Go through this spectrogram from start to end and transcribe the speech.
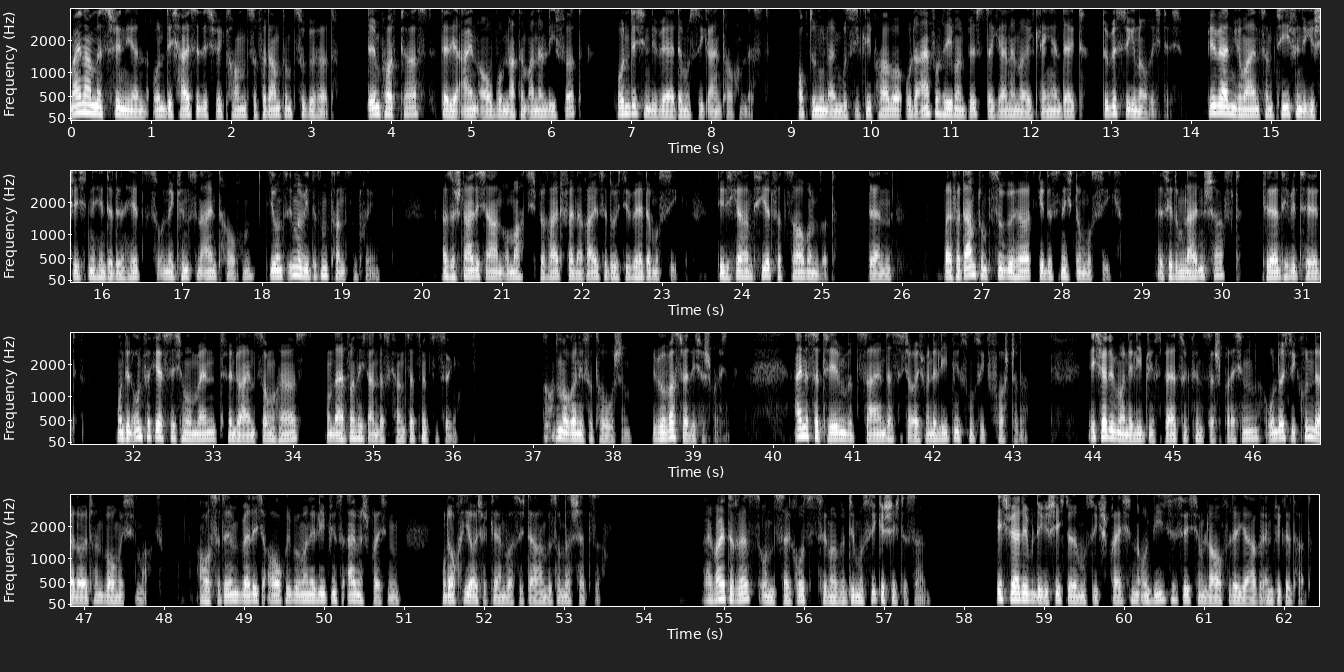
Mein Name ist Finian und ich heiße dich willkommen zu Verdammt und Zugehört, dem Podcast, der dir einen Ohrwurm nach dem anderen liefert und dich in die Welt der Musik eintauchen lässt. Ob du nun ein Musikliebhaber oder einfach jemand bist, der gerne neue Klänge entdeckt, du bist hier genau richtig. Wir werden gemeinsam tief in die Geschichten hinter den Hits und den Künstlern eintauchen, die uns immer wieder zum Tanzen bringen. Also schnall dich an und mach dich bereit für eine Reise durch die Welt der Musik, die dich garantiert verzaubern wird. Denn bei Verdammt und Zugehört geht es nicht um Musik. Es geht um Leidenschaft, Kreativität und den unvergesslichen Moment, wenn du einen Song hörst und einfach nicht anders kannst, als mitzusingen. Im Organisatorischen. Über was werde ich hier sprechen? Eines der Themen wird sein, dass ich euch meine Lieblingsmusik vorstelle. Ich werde über meine Lieblingsbands und Künstler sprechen und euch die Gründe erläutern, warum ich sie mag. Außerdem werde ich auch über meine Lieblingsalben sprechen und auch hier euch erklären, was ich daran besonders schätze. Ein weiteres und sehr großes Thema wird die Musikgeschichte sein. Ich werde über die Geschichte der Musik sprechen und wie sie sich im Laufe der Jahre entwickelt hat.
